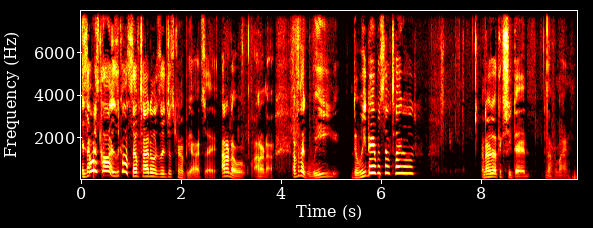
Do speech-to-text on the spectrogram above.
Is that what it's called? Is it called self-titled? Is it just called Beyonce? I don't know. I don't know. I feel like we did we name it self-titled? I don't think she did. Never mind.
